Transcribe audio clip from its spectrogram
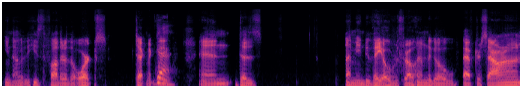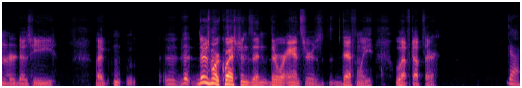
you know he's the father of the orcs technically. Yeah. And does I mean, do they overthrow him to go after Sauron, or does he like? Th- there's more questions than there were answers. Definitely left up there. Yeah.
